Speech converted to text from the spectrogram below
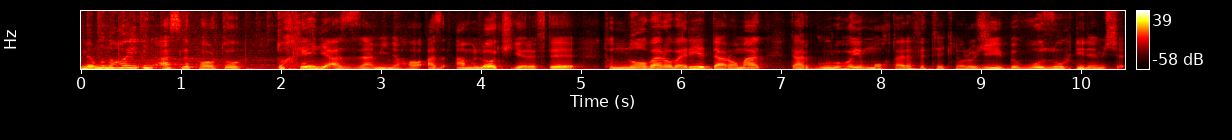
نمونه های این اصل پارتو تو خیلی از زمینه ها از املاک گرفته تا نابرابری درآمد در گروه های مختلف تکنولوژی به وضوح دیده میشه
